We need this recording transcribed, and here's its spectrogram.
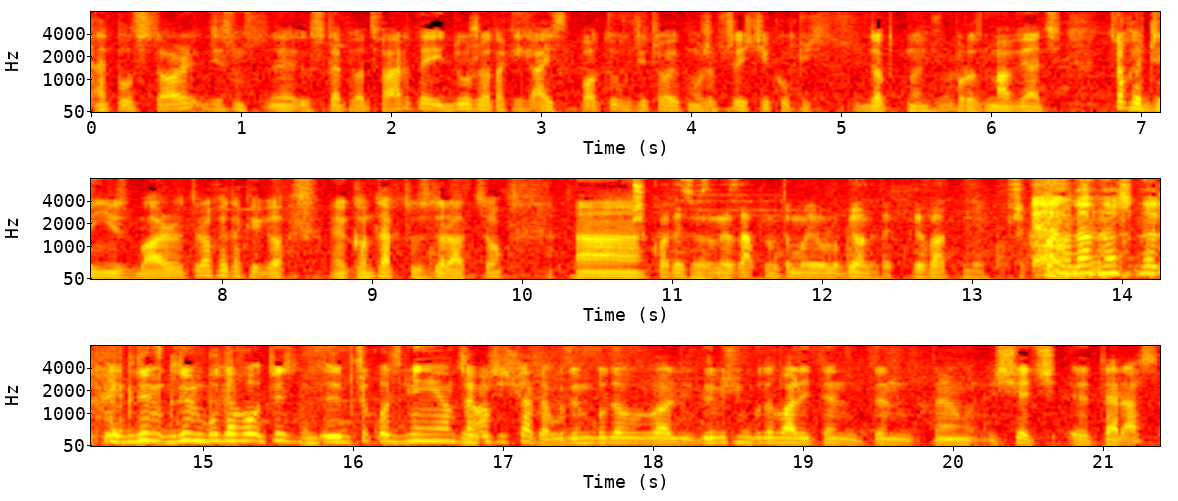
Apple Store, gdzie są e, sklepy otwarte i dużo takich iSpotów, gdzie człowiek może przyjść i kupić, dotknąć, porozmawiać. Trochę Genius Bar, trochę takiego e, kontaktu z doradcą. A, Przykłady związane z Apple'em to moje ulubione, tak prywatnie. E, Przykłady. na, gdybym, gdybym budował, to jest przykład zmieniającego No. się świata, gdybym budowali, gdybyśmy budowali ten, ten, tę sieć teraz,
